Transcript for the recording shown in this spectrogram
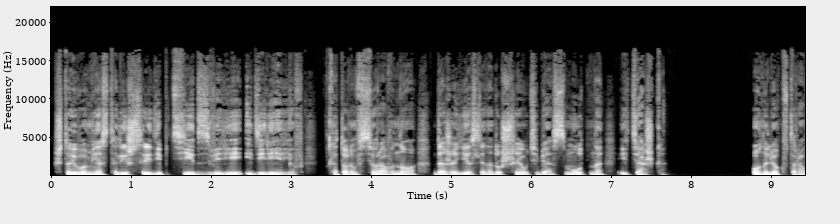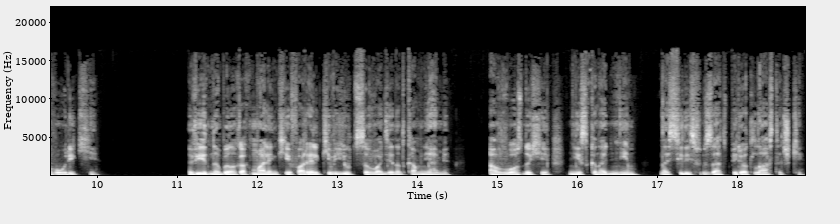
что его место лишь среди птиц, зверей и деревьев, которым все равно, даже если на душе у тебя смутно и тяжко. Он лег в траву у реки. Видно было, как маленькие форельки вьются в воде над камнями, а в воздухе, низко над ним, носились взад-вперед ласточки.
